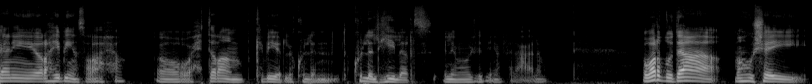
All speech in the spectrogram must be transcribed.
يعني رهيبين صراحة واحترام كبير لكل كل الهيلرز اللي موجودين في العالم. وبرضه ده ما هو شيء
